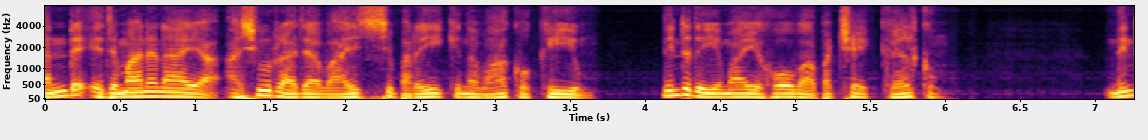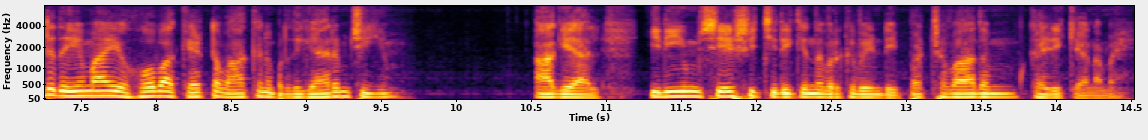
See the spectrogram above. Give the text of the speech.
തന്റെ യജമാനനായ അശൂർ രാജാവ് അയച്ച് പറയിക്കുന്ന വാക്കൊക്കെയും നിന്റെ ദൈവമായ ഹോവ പക്ഷേ കേൾക്കും. നിന്റെ ദൈവമായ ഹോവ കേട്ട വാക്കിന് പ്രതികാരം ചെയ്യും. ആകയാൽ ഇനിയും ശേഷിച്ചിരിക്കുന്നവർക്ക് വേണ്ടി പക്ഷവാദം കഴിക്കണമേ.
